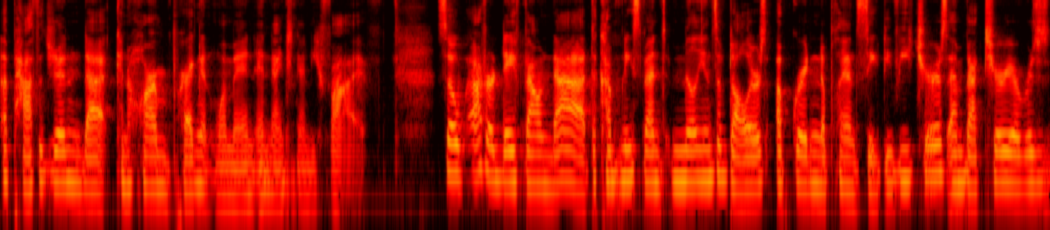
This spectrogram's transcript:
a pathogen that can harm pregnant women in 1995. So after they found that, the company spent millions of dollars upgrading the plant's safety features, and bacteria was,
